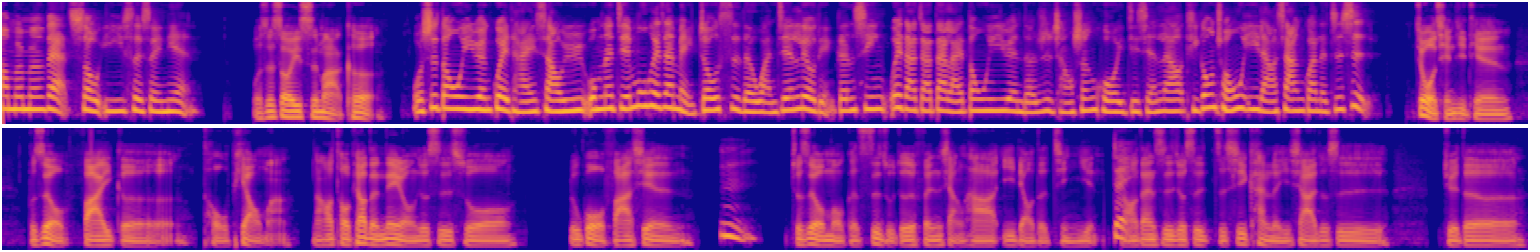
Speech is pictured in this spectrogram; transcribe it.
到 Murmur Vet 兽医碎碎念，我是兽医师马克。我是动物医院柜台小鱼。我们的节目会在每周四的晚间六点更新，为大家带来动物医院的日常生活以及闲聊，提供宠物医疗相关的知识。就我前几天不是有发一个投票嘛，然后投票的内容就是说，如果我发现，嗯，就是有某个事主就是分享他医疗的经验，对然后但是就是仔细看了一下，就是觉得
